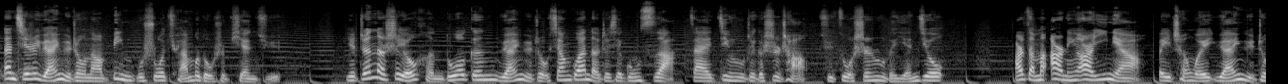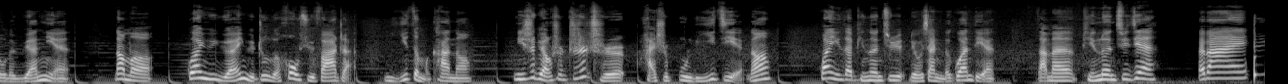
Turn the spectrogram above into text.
但其实元宇宙呢，并不说全部都是骗局，也真的是有很多跟元宇宙相关的这些公司啊，在进入这个市场去做深入的研究。而咱们二零二一年啊，被称为元宇宙的元年，那么关于元宇宙的后续发展，你怎么看呢？你是表示支持还是不理解呢？欢迎在评论区留下你的观点，咱们评论区见，拜拜。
